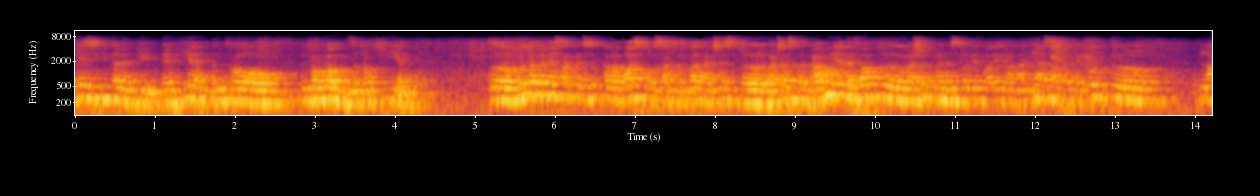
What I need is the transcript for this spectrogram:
fie zidită de vie, de vie într-o într-o grobniță, într-o chirie. Uh, multă vreme s-a crezut că la Pastor s-a întâmplat acest, uh, această dramă, de fapt, uh, așa cum ne descrie Valeriu Anania, s-a petrecut uh, la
